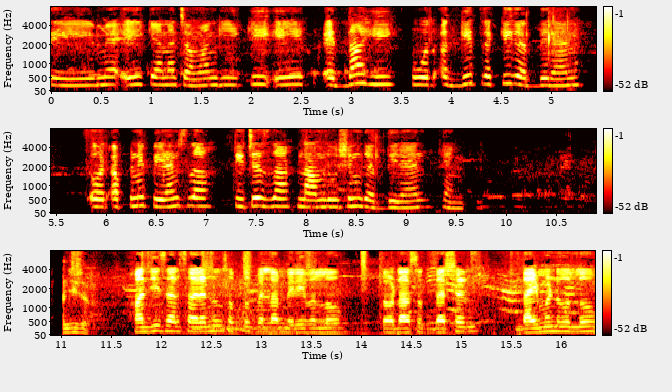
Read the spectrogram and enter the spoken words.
ਤੇ ਮੈਂ ਇਹ ਕਹਿਣਾ ਚਾਹਾਂਗੀ ਕਿ ਇਹ ਇਦਾਂ ਹੀ ਹੋਰ ਅੱਗੇ ਤਰੱਕੀ ਕਰਦੇ ਰਹਿਣ ਔਰ ਆਪਣੇ ਪੇਰੈਂਟਸ ਦਾ ਟੀਚਰਸ ਦਾ ਨਾਮ ਰੋਸ਼ਨ ਕਰਦੇ ਰਹਿਣ। ਥੈਂਕ ਯੂ ਹਾਂਜੀ ਸਰ ਹਾਂਜੀ ਸਰ ਸਾਰਿਆਂ ਨੂੰ ਸਭ ਤੋਂ ਪਹਿਲਾਂ ਮੇਰੇ ਵੱਲੋਂ ਤੁਹਾਡਾ ਸੁਖਦਰਸ਼ਨ ਡਾਇਮੰਡ ਵੱਲੋਂ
